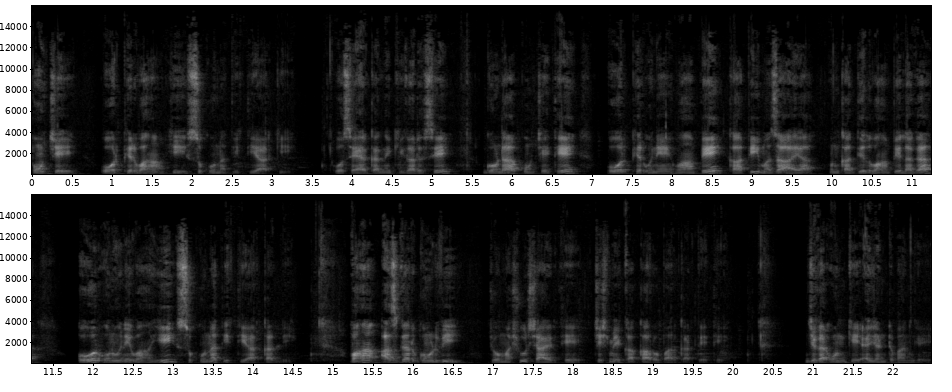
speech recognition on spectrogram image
पहुँचे और फिर वहाँ ही सुकूनत इख्तियार की। वो सैर करने की गर्ज से गोंडा पहुँचे थे और फिर उन्हें वहाँ पे काफ़ी मज़ा आया। उनका दिल वहाँ पे लगा और उन्होंने वहाँ ही सुकूनत इख्तियार कर ली। वहाँ असगर गोंडवी जो मशहूर शायर थे, चश्मे का कारोबार करते थे। जिगर उनके एजेंट बन गए।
